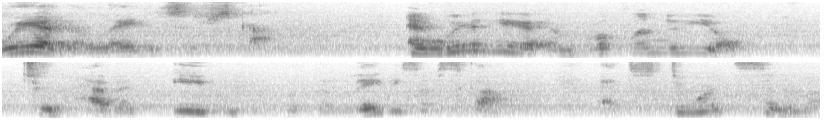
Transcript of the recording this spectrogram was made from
We're the Ladies of Skyy. And we're here in Brooklyn, New York. to have an evening with the Ladies of Skyy at Stewart Cinema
